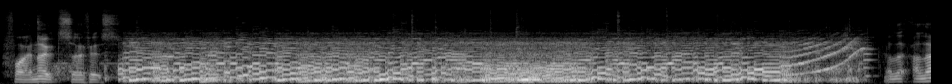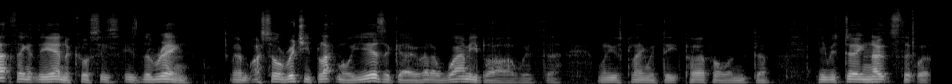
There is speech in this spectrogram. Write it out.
fire notes. So if it's and that, and that thing at the end, of course, is, is the ring. Um, I saw Ritchie Blackmore years ago had a whammy bar with uh, when he was playing with Deep Purple, and uh, he was doing notes that were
